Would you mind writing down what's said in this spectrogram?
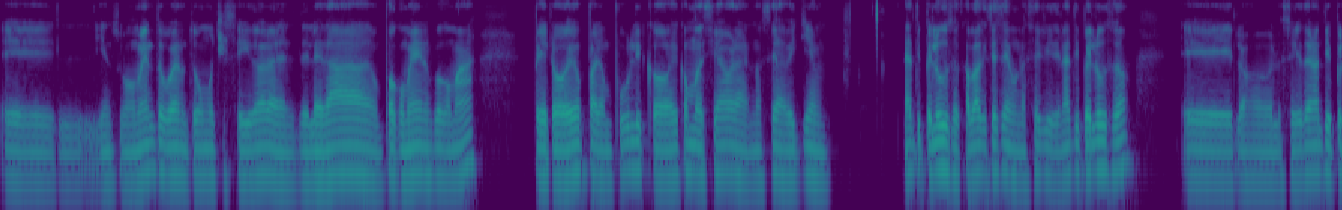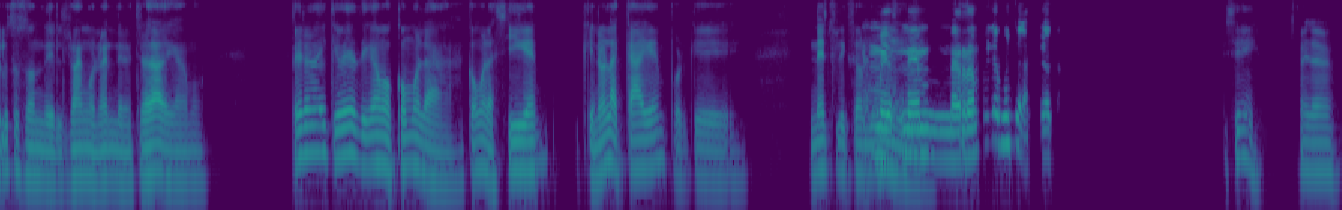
eh, y en su momento, bueno, tuvo muchas seguidoras de la edad, un poco menos, un poco más, pero es para un público, es como decía ahora, no sé, a ver quién, Nati Peluso, capaz que se hacen una serie de Nati Peluso, eh, los, los seguidores de Nati Peluso son del rango de nuestra edad, digamos. Pero hay que ver, digamos, cómo la, cómo la siguen, que no la caguen, porque Netflix son Me, muy... me, me mucho las pelotas. Sí, a mí también.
